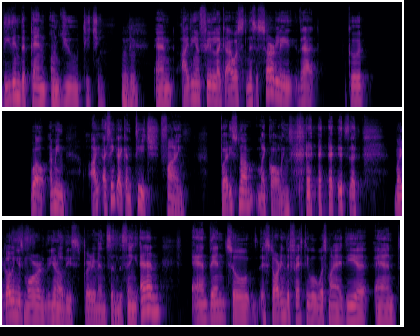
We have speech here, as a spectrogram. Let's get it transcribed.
didn't depend on you teaching. Mm-hmm. And I didn't feel like I was necessarily that good. Well, I mean, I, I think I can teach fine, but it's not my calling. it's like, my calling is more, you know, the experiments and the thing. And and then so starting the festival was my idea and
